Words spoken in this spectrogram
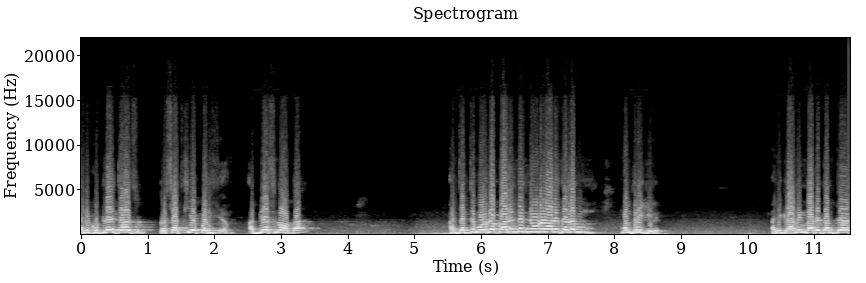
आणि कुठल्याही त्याला प्रशासकीय परिचय अभ्यास नव्हता. आणि त्यांचे मुलगा पहिल्यांदाच निवडून आले त्याला मंत्री केले. आणि ग्रामीण भागात आमच्या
